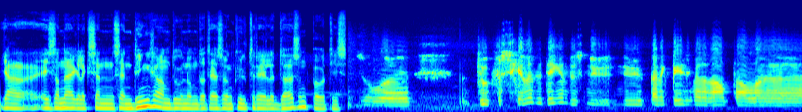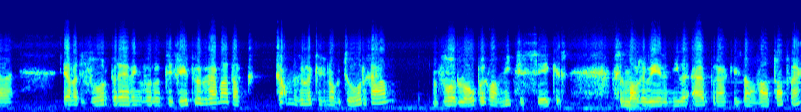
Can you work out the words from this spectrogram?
ja, hij is dan eigenlijk zijn, zijn ding gaan doen, omdat hij zo'n culturele duizendpoot is. Zo uh, doe ik verschillende dingen. Dus nu, nu ben ik bezig met een aantal... Uh, ja, met de voorbereiding voor een tv-programma. Dat kan gelukkig nog doorgaan voorlopig, want niets is zeker. Als er morgen weer een nieuwe uitbraak is, dan valt dat weg.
